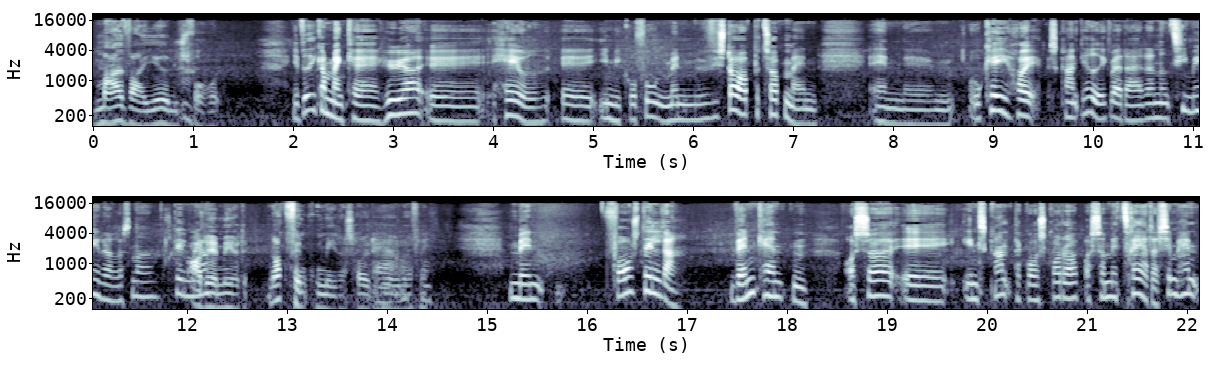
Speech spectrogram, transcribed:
meget varieret lysforhold. Jeg ved ikke, om man kan høre øh, havet øh, i mikrofonen, men vi står oppe på toppen af en, en øh, okay høj skrant. Jeg ved ikke, hvad der er dernede. 10 meter eller sådan noget? Og mere? det er mere, nok 15 meters højde her i hvert fald. Men forestil dig vandkanten, og så øh, en skrant, der går skråt op, og så med træer, der simpelthen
